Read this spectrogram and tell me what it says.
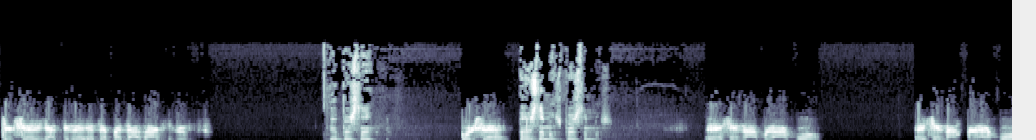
Και ξέρεις γιατί λέγεται πενταδάχτυλος. Για πέστε. Ορίστε, Πέστε μας, πέστε μας. έχει ένα βράχο, έχει ένα βράχο,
